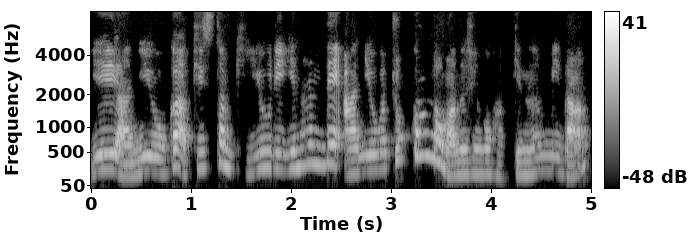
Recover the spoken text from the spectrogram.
예, 아니요가 비슷한 비율이긴 한데 아니요가 조금 더 많으신 것 같기는 합니다.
